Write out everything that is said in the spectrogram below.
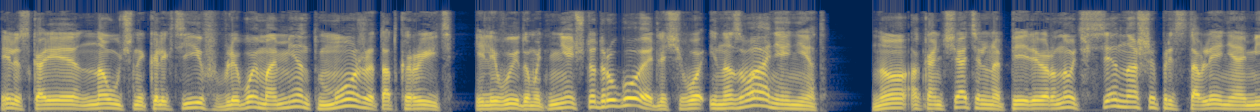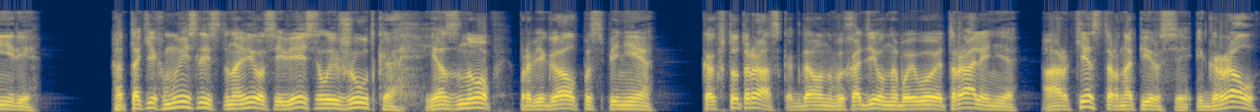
или, скорее, научный коллектив в любой момент может открыть или выдумать нечто другое, для чего и названия нет, но окончательно перевернуть все наши представления о мире. От таких мыслей становилось и весело, и жутко, и озноб пробегал по спине, как в тот раз, когда он выходил на боевое траленье, а оркестр на пирсе играл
